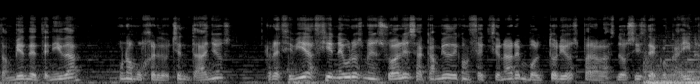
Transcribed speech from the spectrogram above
también detenida, una mujer de 80 años, recibía 100 euros mensuales a cambio de confeccionar envoltorios para las dosis de cocaína.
